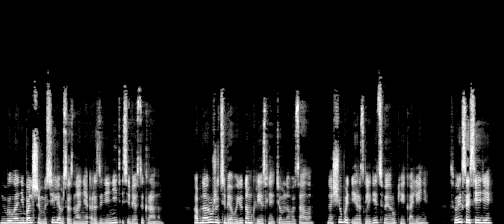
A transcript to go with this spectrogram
было небольшим усилием сознания разъединить себя с экраном, обнаружить себя в уютном кресле темного зала, нащупать и разглядеть свои руки и колени, своих соседей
